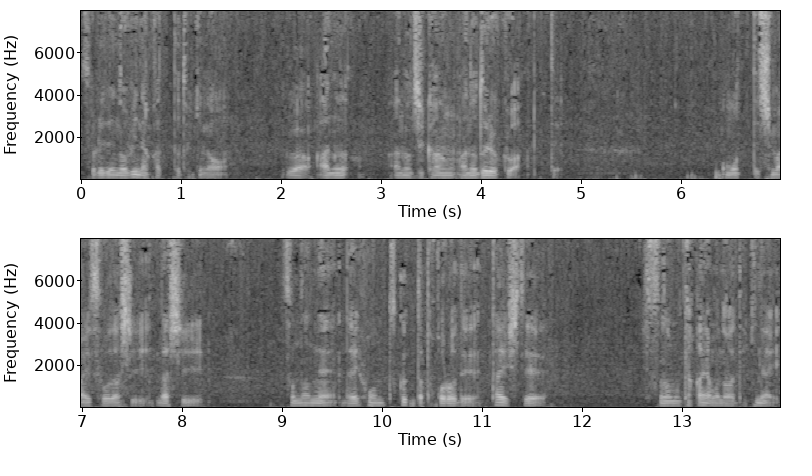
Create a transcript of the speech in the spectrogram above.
それで伸びなかった時の、うわ、あの、あの時間、あの努力はって思ってしまいそうだし、だし、そんなね、台本作ったところで、対して質の高いものはできない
